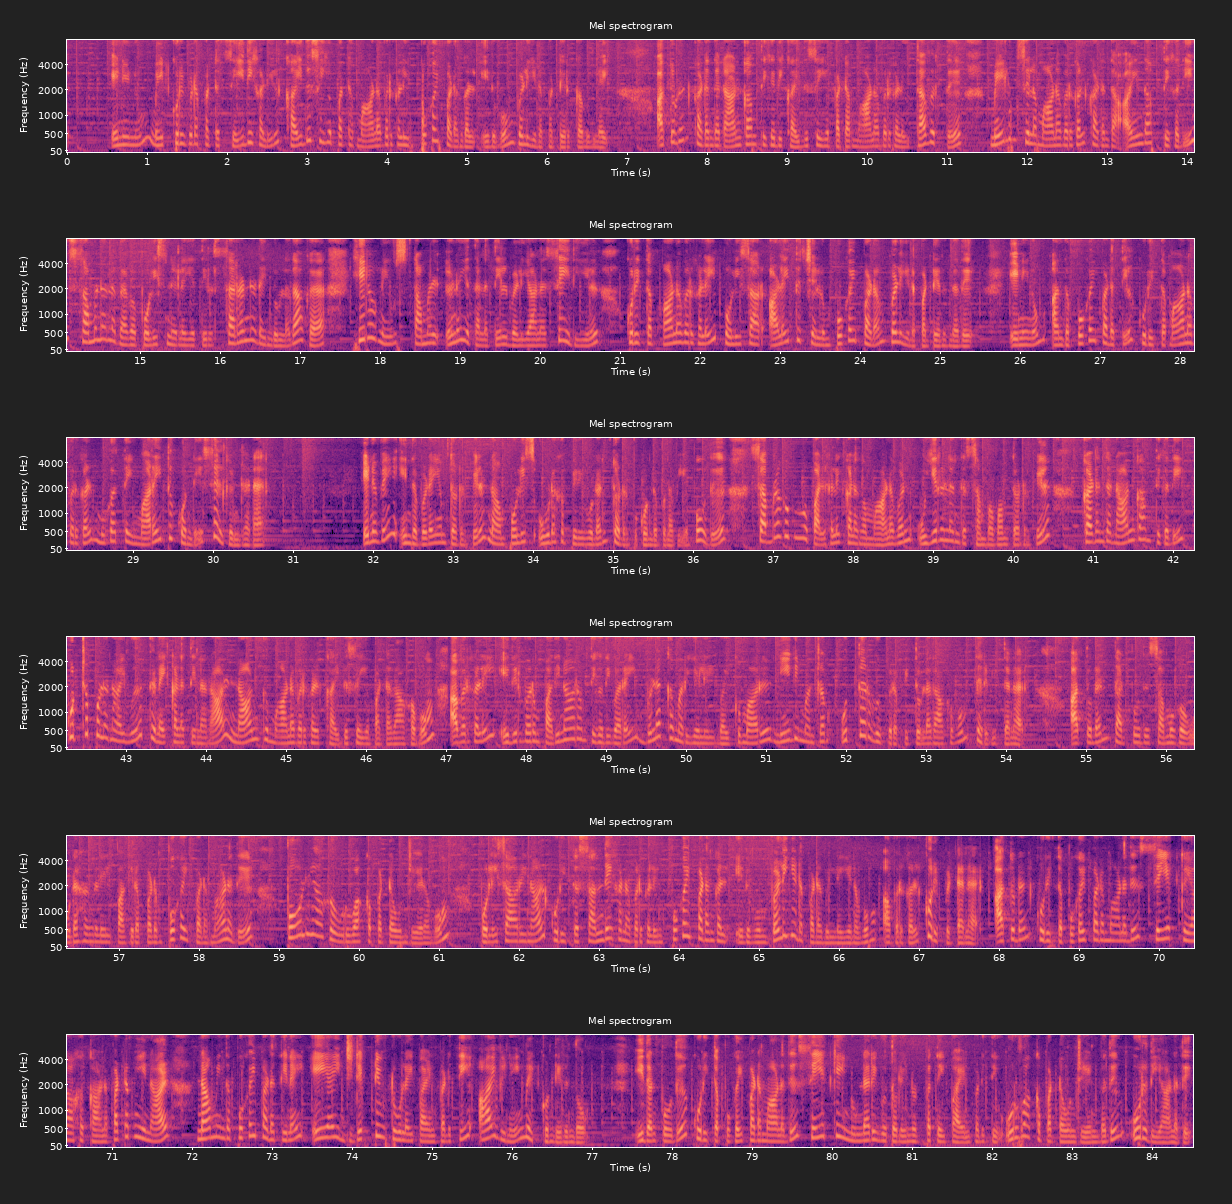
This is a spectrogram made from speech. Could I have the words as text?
எனினும் மேற்குறிப்பிடப்பட்ட செய்திகளில் கைது செய்யப்பட்ட மாணவர்களின் புகைப்படங்கள் எதுவும் வெளியிடப்பட்டிருக்கவில்லை. அத்துடன் கடந்த நான்காம் திகதி கைது செய்யப்பட்ட மாணவர்களை தவிர்த்து மேலும் சில மாணவர்கள் கடந்த ஐந்தாம் திகதி சமநலவெவ போலீஸ் நிலையத்தில் சரணடைந்துள்ளதாக ஹீரோ நியூஸ் தமிழ் இணையதளத்தில் வெளியான செய்தியில் குறித்த மாணவர்களை போலீசார் அழைத்துச் செல்லும் புகைப்படம் வெளியிடப்பட்டிருந்தது. எனினும் அந்த புகைப்படத்தில் குறித்த மாணவர்கள் முகத்தை மறைத்து கொண்டே செல்கின்றனர். எனவே இந்த விடயம் தொடர்பில் நாம் போலீஸ் ஊடகப் பிரிவுடன் தொடர்பு கொண்டு வினவிய போது சப்ரகமுவ பல்கலைக்கழக மாணவன் உயிரிழந்த சம்பவம் தொடர்பில் கடந்த நான்காம் திகதி குற்றப்புலனாய்வு திணைக்களத்தினரால் நான்கு மாணவர்கள் கைது செய்யப்பட்டதாகவும் அவர்களை எதிர்வரும் பதினாறாம் திகதி வரை விளக்கமறியலில் வைக்குமாறு நீதிமன்றம் உத்தரவு பிறப்பித்துள்ளதாகவும் தெரிவித்தனர். அத்துடன் தற்போது சமூக ஊடகங்களில் பகிரப்படும் புகைப்படமானது போலியாக உருவாக்கப்பட்ட ஒன்று எனவும் போலீசாரினால் குறித்த சந்தேக நபர்களின் புகைப்படங்கள் எதுவும் வெளியிடப்படவில்லை எனவும் அவர்கள் குறிப்பிட்டனர். அத்துடன் குறித்த புகைப்படமானது செயற்கையாக காணப்பட்டமையினால் நாம் இந்த புகைப்படத்தினை ஏஐ டிடெக்டிவ் டூலை பயன்படுத்தி ஆய்வினை மேற்கொண்டிருந்தோம். இதன்போது குறித்த புகைப்படமானது செயற்கை நுண்ணறிவு தொழில்நுட்பத்தை பயன்படுத்தி உருவாக்கப்பட்ட ஒன்று என்பது உறுதியானது.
